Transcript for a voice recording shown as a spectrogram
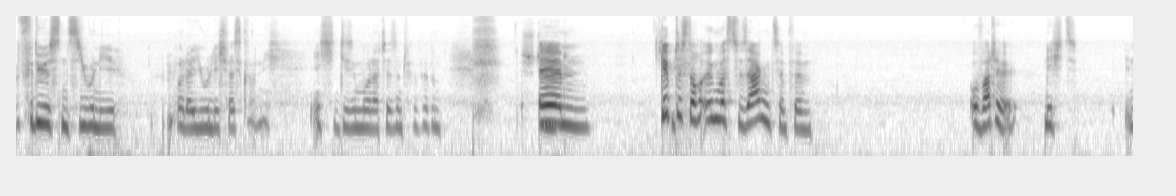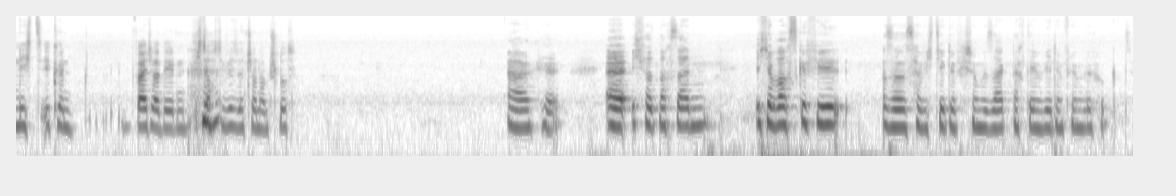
frühestens Juni oder Juli, ich weiß gar nicht. Ich, diese Monate sind verwirrend. Ähm, gibt es noch irgendwas zu sagen zum Film? Oh, warte. Nichts. Nichts. Ihr könnt weiterreden. Ich dachte, wir sind schon am Schluss. Ah, okay. Äh, ich wollte noch sagen, ich habe auch das Gefühl, also das habe ich dir, glaube ich, schon gesagt, nachdem wir den Film geguckt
